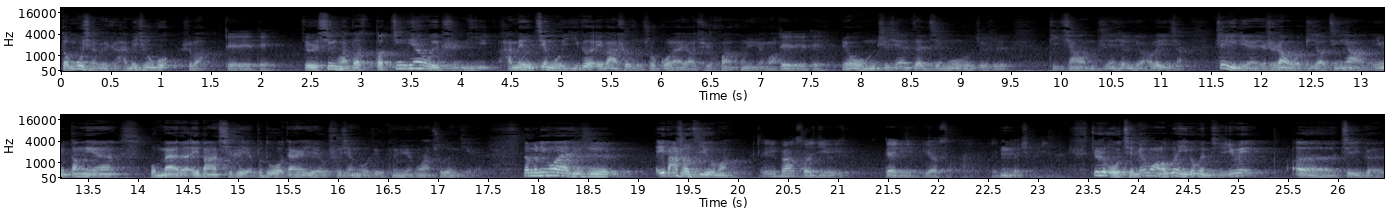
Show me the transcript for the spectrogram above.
到目前为止还没修过，是吧？对对对就是新款到到今天为止，你还没有见过一个 A 八车主说过来要去换空气悬挂。对对对，因为我们之前在节目就是底下，我们之前先聊了一下，这一点也是让我比较惊讶的。因为当年我卖的 A 八其实也不多，但是也有出现过这个空气悬挂出问题的。那么另外就是 A 八烧机油吗？A 八烧机油概率比较少，也比较小现在。就是我前面忘了问一个问题，因为呃，这个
